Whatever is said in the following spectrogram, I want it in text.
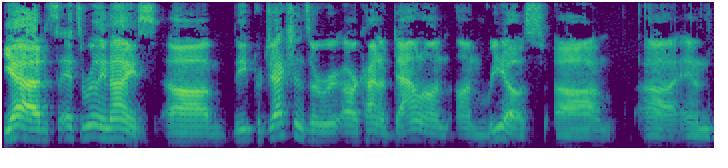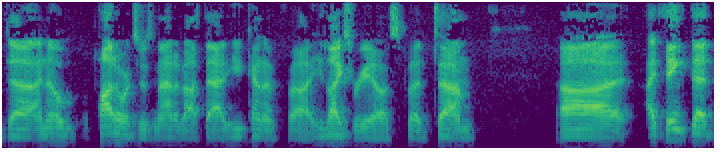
Yeah, it's it's really nice. Um, the projections are are kind of down on on Rios, um, uh, and uh, I know Podhorzer's mad about that. He kind of uh, he likes Rios, but um, uh, I think that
